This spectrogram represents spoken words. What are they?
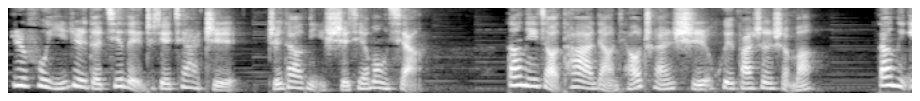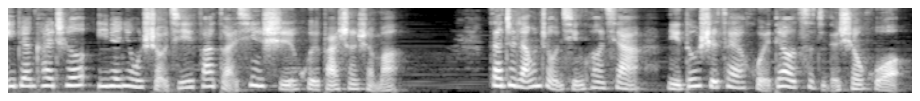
日复一日的积累这些价值，直到你实现梦想。当你脚踏两条船时会发生什么？当你一边开车一边用手机发短信时会发生什么？在这两种情况下，你都是在毁掉自己的生活。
